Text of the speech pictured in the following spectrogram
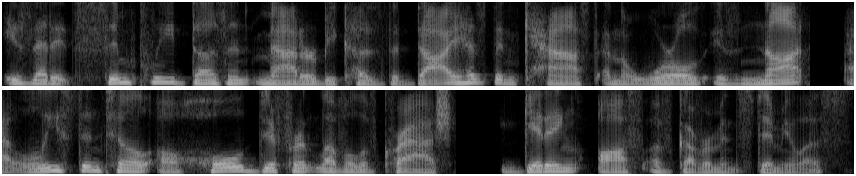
is that it simply doesn't matter because the die has been cast and the world is not, at least until a whole different level of crash, getting off of government stimulus.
